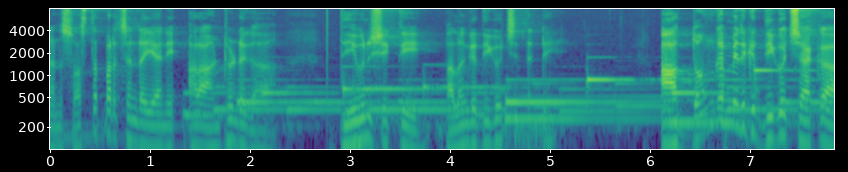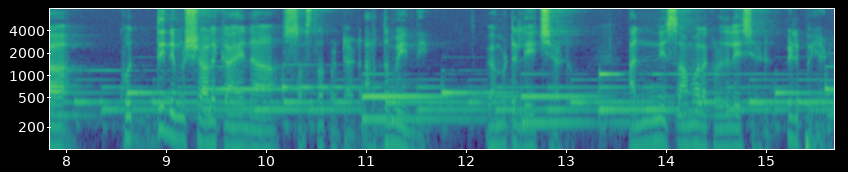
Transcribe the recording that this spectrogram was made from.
నన్ను స్వస్థపరచండి అయ్యా అని అలా అంటుండగా దేవుని శక్తి బలంగా దిగొచ్చిందండి. ఆ దొంగ మీదకి దిగొచ్చాక కొద్ది నిమిషాలకు ఆయన స్వస్థపడ్డాడు. ఇచ్చాడు అన్ని సామాన్లు అక్కడ వదిలేశాడు. వెళ్ళిపోయాడు.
